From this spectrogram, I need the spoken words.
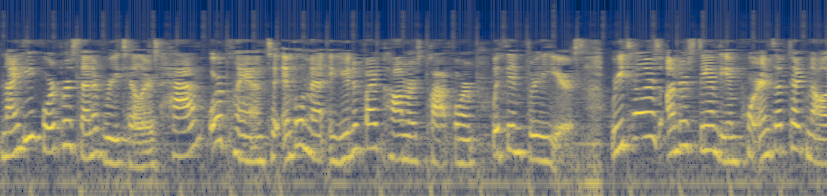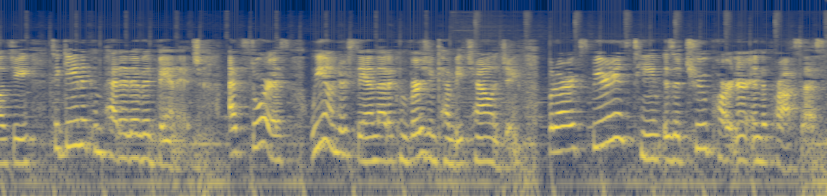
94% of retailers have or plan to implement a unified commerce platform within three years. Retailers understand the importance of technology to gain a competitive advantage. At Storis, we understand that a conversion can be challenging, but our experienced team is a true partner in the process.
